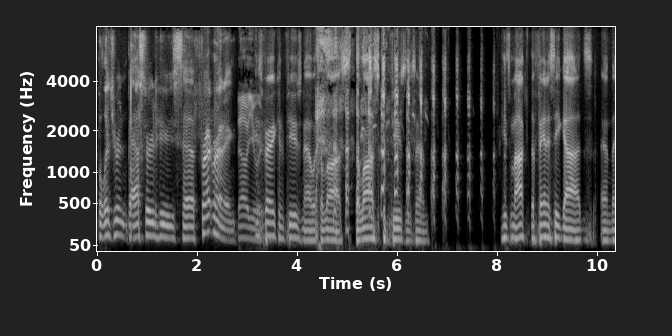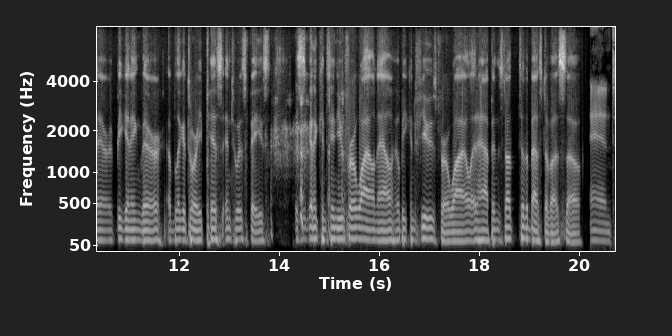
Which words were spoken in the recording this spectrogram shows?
belligerent bastard who's uh, front running. No, you He's were. very confused now with the loss. the loss confuses him. He's mocked the fantasy gods, and they are beginning their obligatory piss into his face. This is going to continue for a while now. He'll be confused for a while. It happens to, to the best of us. So and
